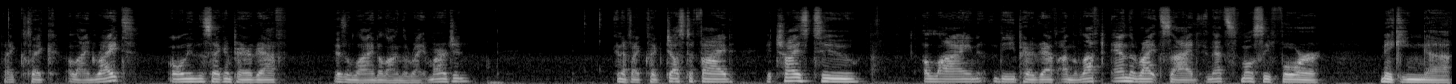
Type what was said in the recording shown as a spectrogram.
If I click align right, only the second paragraph is aligned along the right margin. And if I click justified, it tries to align the paragraph on the left and the right side, and that's mostly for making uh,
